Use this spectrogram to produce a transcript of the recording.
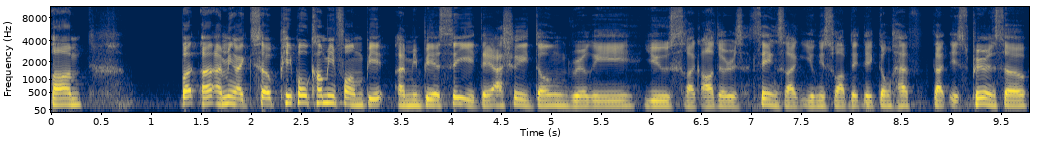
Um, but uh, I mean, like, so people coming from B, I mean BSC, they actually don't really use like other things like Uniswap. They, they don't have that experience. So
